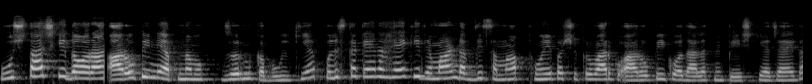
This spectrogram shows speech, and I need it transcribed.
पूछताछ के दौरान आरोपी ने अपना जुर्म कबूल किया। पुलिस का कहना है कि रिमांड अवधि समाप्त होने पर शुक्रवार को आरोपी को अदालत में पेश किया जाएगा।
